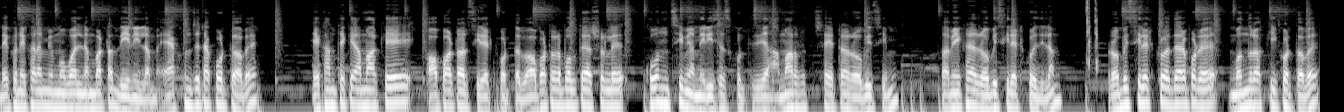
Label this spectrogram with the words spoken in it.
দেখুন, এখানে আমি মোবাইল নাম্বারটা দিয়ে নিলাম। এখন যেটা করতে হবে, এখান থেকে আমাকে অপারেটর সিলেক্ট করতে হবে। অপারেটর বলতে আসলে কোন সিম আমি রিচার্জ করতেছি? আমার হচ্ছে এটা রবি সিম তো আমি এখানে রবি সিলেক্ট করে দিলাম। রবি সিলেক্ট করে দেওয়ার পরে বন্ধুরা কি করতে হবে?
